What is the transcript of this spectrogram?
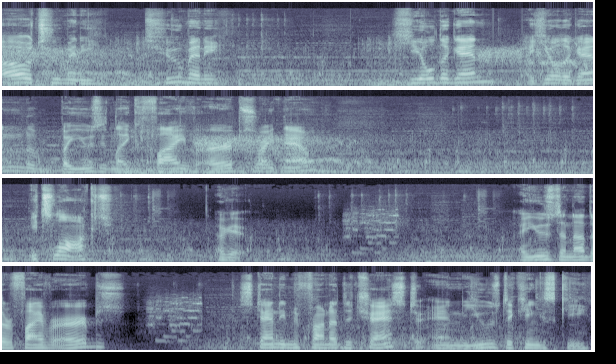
Oh, too many, too many. Healed again. I healed again by using like five herbs right now. It's locked. Okay. I used another five herbs. Stand in front of the chest and use the king's key.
